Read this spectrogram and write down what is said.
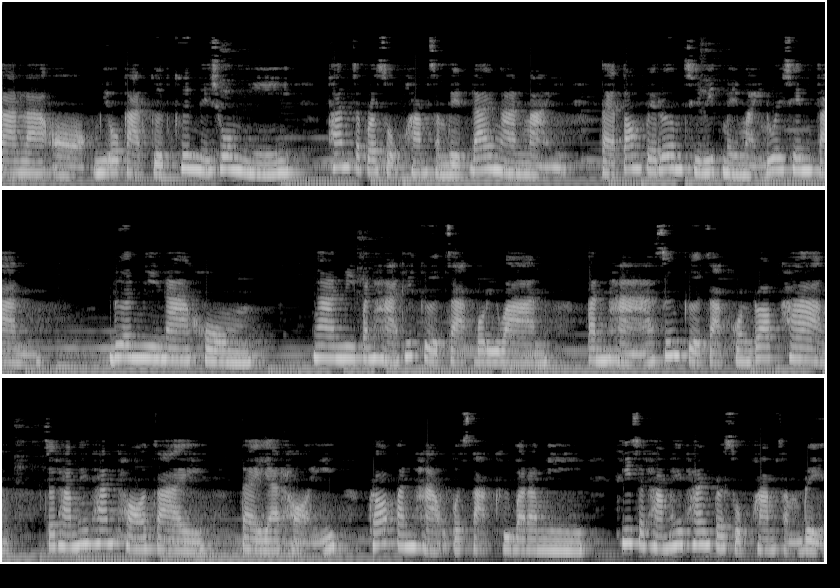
การลาออกมีโอกาสเกิดขึ้นในช่วงนี้ ท่านจะประสบความสำเร็จได้งานใหม่ แต่ต้องไปเริ่มชีวิตใหม่ ๆ ด้วยเช่นกัน เดือนมีนาคม งานมีปัญหาที่เกิดจากบริวาร ปัญหาซึ่งเกิดจากคนรอบข้าง จะทำให้ท่านท้อใจ แต่อย่าถอย เพราะปัญหาอุปสรรคคือบารมี ที่จะทำให้ท่านประสบความสำเร็จ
